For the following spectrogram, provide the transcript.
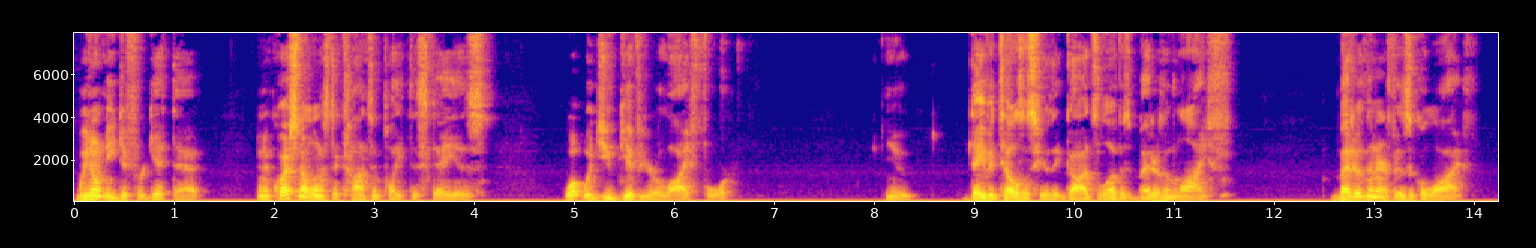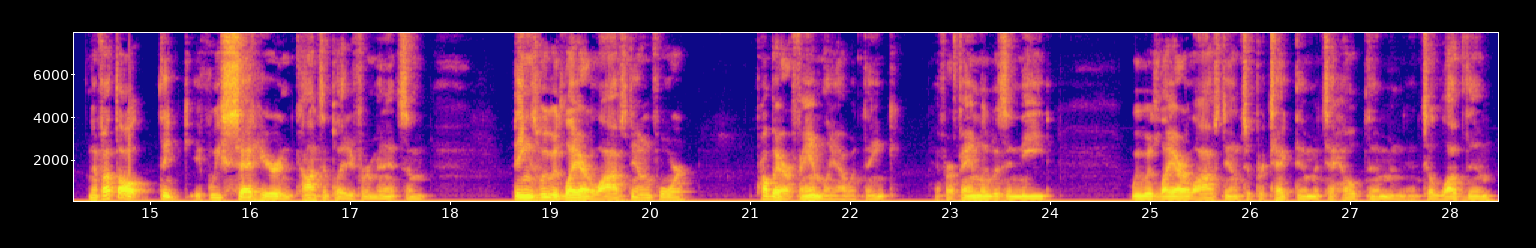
We don't need to forget that. And a question I want us to contemplate this day is what would you give your life for? You know, David tells us here that God's love is better than life, better than our physical life. And if I thought, think if we sat here and contemplated for a minute some things we would lay our lives down for, probably our family, I would think. If our family was in need, we would lay our lives down to protect them and to help them and, and to love them.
